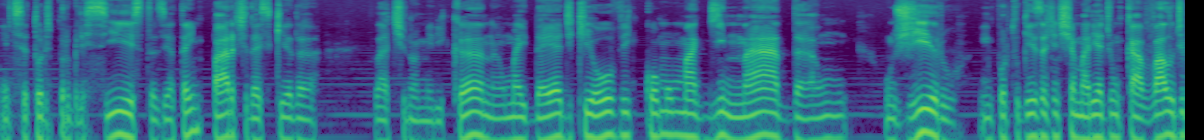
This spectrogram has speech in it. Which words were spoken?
entre sectores progressistas e até em parte da esquerda latino-americana, uma ideia de que houve como uma guinada, um, um giro, em português a gente chamaria de um cavalo de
